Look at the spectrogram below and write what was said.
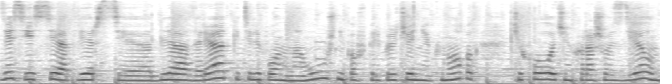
Здесь есть все отверстия для зарядки телефона, наушников, переключения кнопок. Чехол очень хорошо сделан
